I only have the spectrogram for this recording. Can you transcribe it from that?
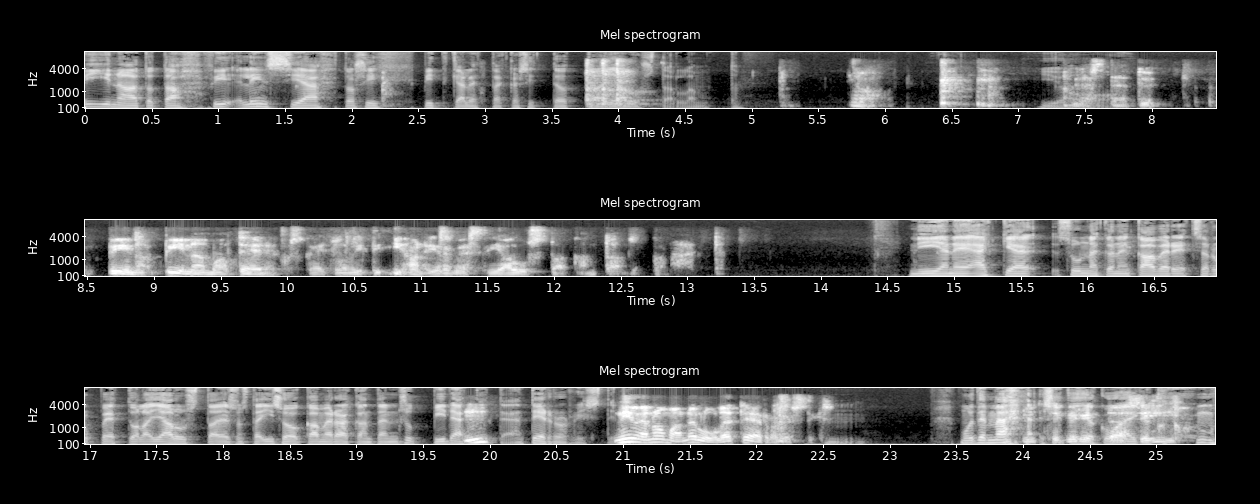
piinaa tota linssiä tosi pitkälle, tai sitten ottaa jalustalla, mutta... No. Joo. Kyllä sitä täytyy piina, piinaamalla tehdä, koska ei tuolla viitti ihan hirveästi jalustaa kantaa mukana. Että... Niin, ja ne äkkiä sun näköinen kaveri, että sä rupeat tuolla jalustaa ja sellaista isoa kameraa kantaa, niin sut pidätetään mm. terroristi. Nimenomaan, ne luulee terroristiksi. Mm. Muuten mä, sitten joku aika, kun,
